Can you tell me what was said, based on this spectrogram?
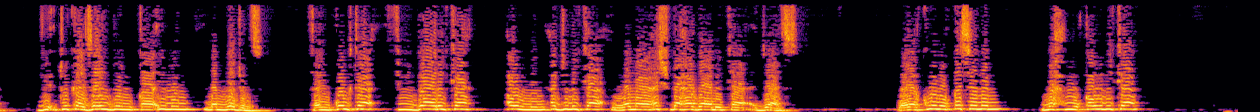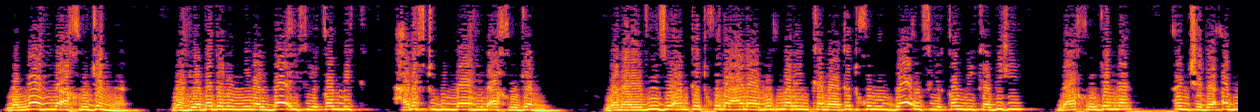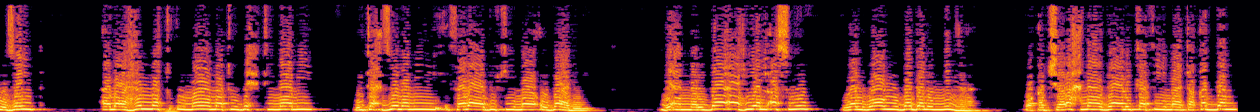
جئتك زيد قائم لم يجز. فإن قلت في دارك أو من أجلك وما أشبه ذلك جاز. ويكون قسما نحو قولك والله لأخرجن وهي بدل من الباء في قولك حلفت بالله لأخرجن. ولا يجوز أن تدخل على مضمر كما تدخل الباء في قولك به لأخرجن أنشد أبو زيد ألا همت أمامة باحتمالي لتحزنني فلا بك ما أبالي لأن الباء هي الأصل والواو بدل منها وقد شرحنا ذلك فيما تقدم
